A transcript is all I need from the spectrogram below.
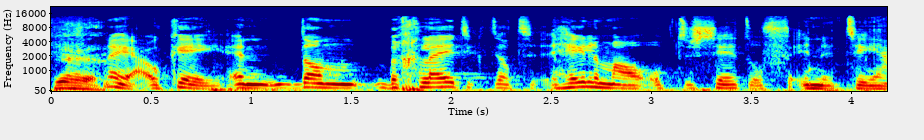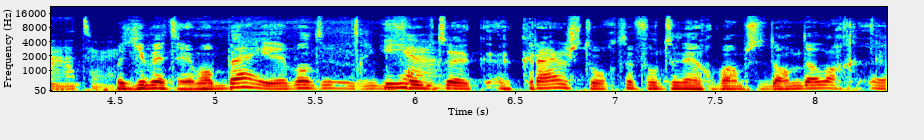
Ja, ja. Nou ja, oké. Okay. En dan begeleid ik dat helemaal op de set of in het theater. Want je bent er helemaal bij, hè? Want bijvoorbeeld ja. uh, Kruistochten van Toneel op Amsterdam... daar, lag, uh,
